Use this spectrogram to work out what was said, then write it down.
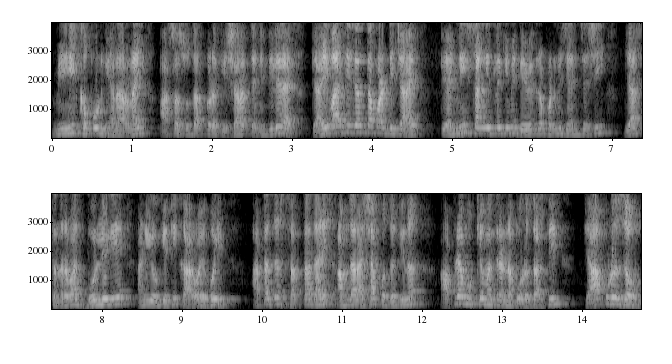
मीही खपून घेणार नाही असा सुद्धा कडक इशारा त्यांनी दिलेला आहे. त्याही भारतीय जनता पार्टीच्या आहेत. त्यांनी सांगितलं की मी देवेंद्र फडणवीस यांच्याशी या संदर्भात बोललेली आहे आणि योग्य ती कारवाई होईल. आता जर सत्ताधारीच आमदार अशा पद्धतीनं आपल्या मुख्यमंत्र्यांना बोलत असतील त्यापुढे जाऊन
